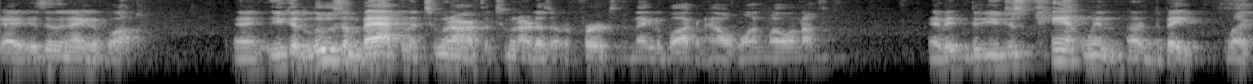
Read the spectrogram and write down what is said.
okay, is in the negative block. Okay, you could lose them back in the two and R if the two and R doesn't refer to the negative block and how it won well enough. But you just can't win a debate like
